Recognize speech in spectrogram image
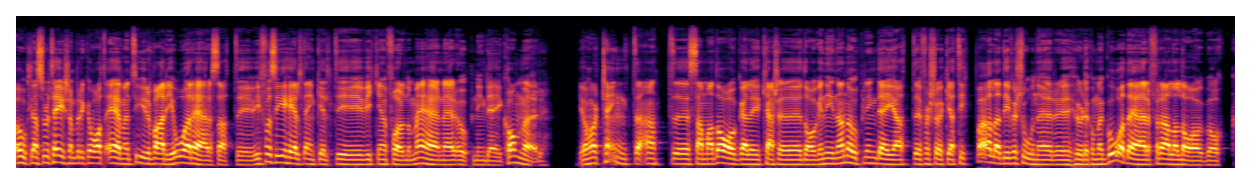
Oaklands rotation brukar vara ett äventyr varje år här så att vi får se helt enkelt i vilken form de är här när opening day kommer. Jag har tänkt att eh, samma dag, eller kanske dagen innan opening day, att eh, försöka tippa alla divisioner, eh, hur det kommer gå där för alla lag och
